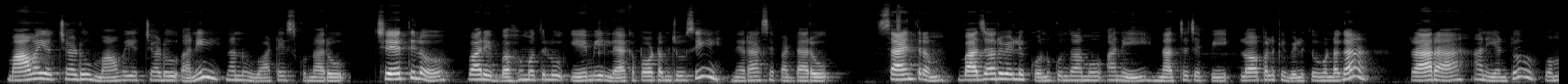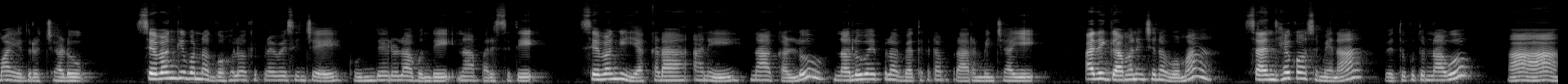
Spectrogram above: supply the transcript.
మామయ్యొచ్చాడు వచ్చాడు వచ్చాడు అని నన్ను వాటేసుకున్నారు. చేతిలో వారి బహుమతులు ఏమీ లేకపోవటం చూసి నిరాశపడ్డారు. సాయంత్రం బజారు వెళ్ళి కొనుక్కుందాము అని నచ్చచెప్పి లోపలికి వెళుతూ ఉండగా రారా అని అంటూ ఉమా ఎదురొచ్చాడు. శివంగి ఉన్న గుహలోకి ప్రవేశించే కుందేలులా ఉంది నా పరిస్థితి. శివంగి ఎక్కడా? అని నా కళ్ళు నలువైపులా వెతకటం ప్రారంభించాయి. అది గమనించిన ఉమ సంధ్య కోసమేనా? వెతుకుతున్నావు? ఆ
